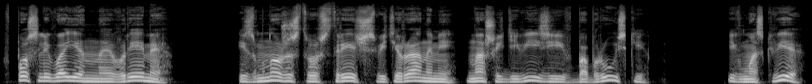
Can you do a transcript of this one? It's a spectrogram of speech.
В послевоенное время из множества встреч с ветеранами нашей дивизии в Бобруйске и в Москве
